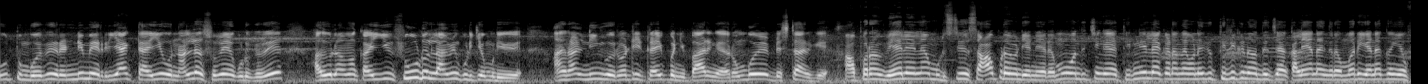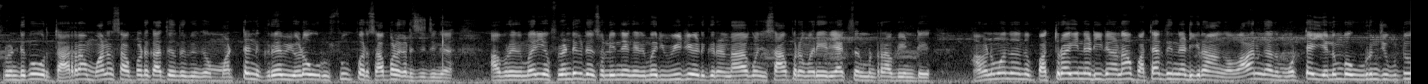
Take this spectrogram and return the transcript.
ஊற்றும் போது ரெண்டுமே ரியாக்ட் ஆகி ஒரு நல்ல சுவையை கொடுக்குது. அதுவும் இல்லாமல் கை சூடு இல்லாமல் குடிக்க முடியுது. அதனால் நீங்கள் ஒரு வாட்டி ட்ரை பண்ணி பாருங்கள் ரொம்பவே பெஸ்ட்டாக இருக்குது அப்புறம் வேலையெல்லாம் முடிச்சுட்டு சாப்பிட வேண்டிய நேரமும் வந்துச்சுங்க. திண்ணில கிடந்தவனுக்கு திருக்குன்னு வந்துச்சான். கல்யாணங்கிற மாதிரி எனக்கு எனக்கும் என் ஃப்ரெண்டுக்கும் ஒரு தரமான சாப்பாடு காத்துருந்துருக்குங்க மட்டன் கிரேவியோட ஒரு சூப்பர் சாப்பாடு கிடச்சிச்சுங்க. அப்புறம் இது மாதிரி என் ஃப்ரெண்டுக்கிட்ட சொல்லியிருந்தேங்க இது மாதிரி வீடியோ எடுக்கிறேன்டா கொஞ்சம் சாப்பிட்ற மாதிரி ரியாக்ஷன் பண்ணுறான் அப்படின்ட்டு. அவனும் வந்து அந்த பத்து ரூபாய்க்கு நடிக்கிறானா பத்தாயிரத்துக்கு நடிக்கிறான். அங்கே வாருங்க அந்த மொட்டை எலும்பை உறிஞ்சு விட்டு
